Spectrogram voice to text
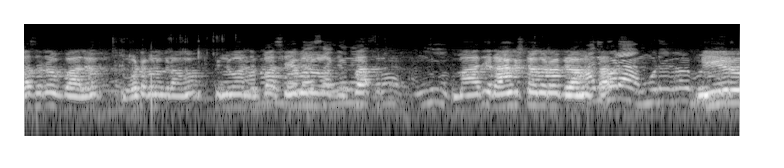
బసరపాలెం ఓటకునం గ్రామం పిండివాన్ దిబ్బ సేవనం దిబ్బ. మాది రామకృష్ణగూడ గ్రామం మీరు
